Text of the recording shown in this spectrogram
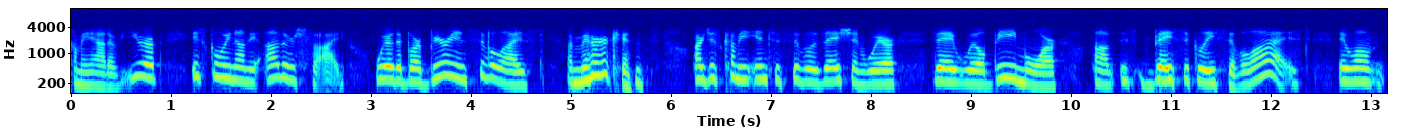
coming out of Europe. It's going on the other side where the barbarian civilized Americans are just coming into civilization where they will be more uh, basically civilized. They won't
